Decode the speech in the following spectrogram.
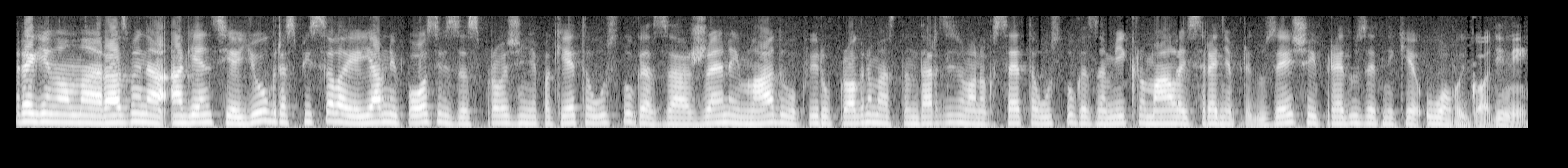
Regionalna razvojna agencija Jug raspisala je javni poziv za sprovođenje paketa usluga za žene i mlade u okviru programa standardizovanog seta usluga za mikro, mala i srednje preduzeća i preduzetnike u ovoj godini.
